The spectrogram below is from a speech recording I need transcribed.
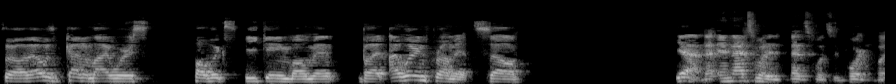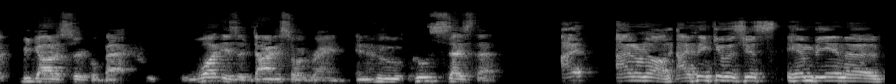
so that was kind of my worst public speaking moment, but I learned from it. So yeah, that, and that's what it, that's what's important. But we got to circle back. What is a dinosaur brain, and who who says that? I I don't know. I think it was just him being a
